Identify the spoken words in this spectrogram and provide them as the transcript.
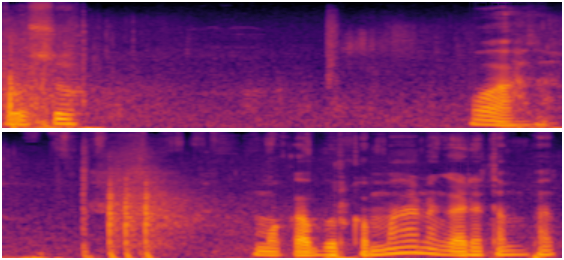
Rusuh. Wah. Mau kabur ke mana? Nggak ada tempat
